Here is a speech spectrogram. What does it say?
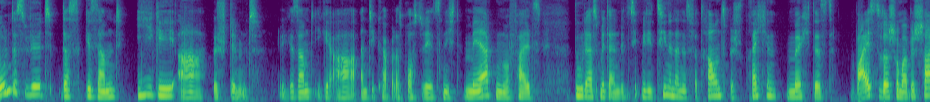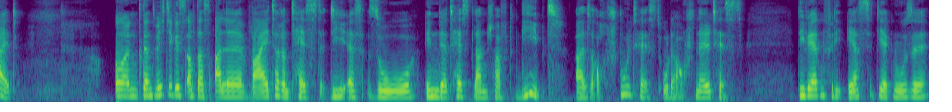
Und es wird das Gesamt-IgA bestimmt. Die Gesamt-IgA-Antikörper, das brauchst du dir jetzt nicht merken, nur falls du das mit deinen Medizinern deines Vertrauens besprechen möchtest, weißt du da schon mal Bescheid. Und ganz wichtig ist auch, dass alle weiteren Tests, die es so in der Testlandschaft gibt, also auch Stuhltest oder auch Schnelltests, die werden für die erste Diagnose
